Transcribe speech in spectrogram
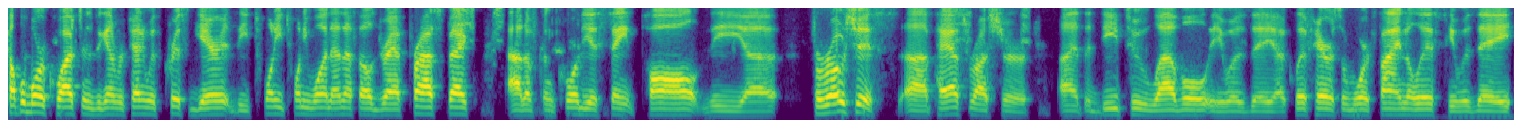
couple more questions. Again, we're chatting with Chris Garrett, the 2021 NFL draft prospect out of Concordia St. Paul, the uh, ferocious uh, pass rusher at the D2 level. He was a, a, Cliff Harris Award finalist. He was a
